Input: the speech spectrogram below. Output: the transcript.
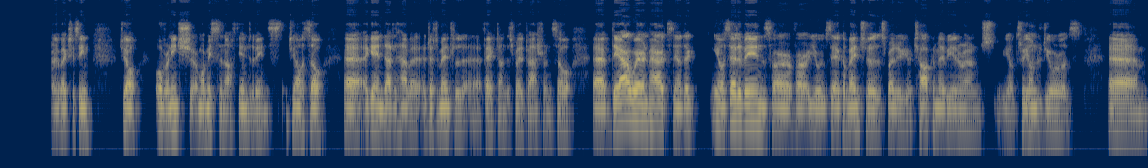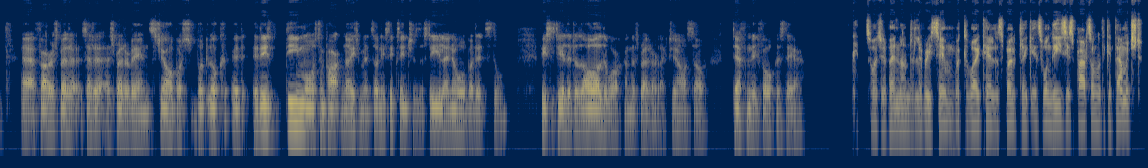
I've actually seen, you know, over an inch or more missing off the end of the bins, you know, so. Uh, again, that'll have a, a, detrimental effect on the spread pattern. So uh, they are wearing parts. Know, they're you know set of vanes for for you say a conventional spreader. You're talking maybe in around you know 300 euros um, uh, for a spreader, set a, a spreader vanes, you know, but but look, it, it is the most important item. It's only six inches of steel, I know, but it's the piece of steel that does all the work on the spreader, like you know, so definitely focus there. So it depends on delivery. Same with the white wagtail spout, like it's one of the easiest parts on it to get damaged.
